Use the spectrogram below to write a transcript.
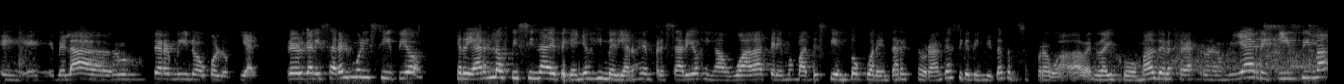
En, en un término coloquial. Reorganizar el municipio, crear la oficina de pequeños y medianos empresarios en Aguada. Tenemos más de 140 restaurantes, así que te invito a que pases por Aguada, ¿verdad? Y comas de nuestra gastronomía riquísima.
